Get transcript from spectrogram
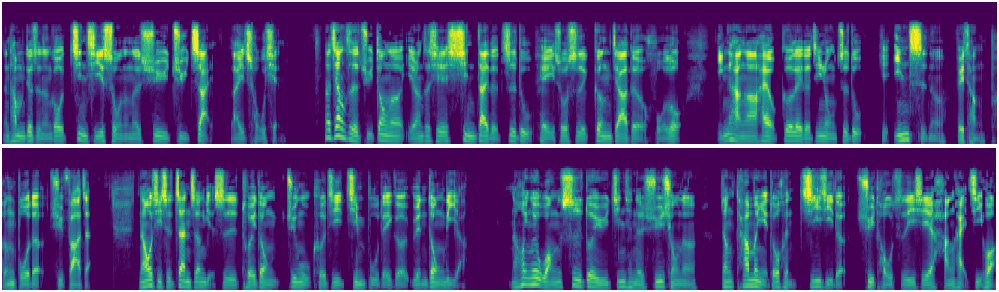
那他们就只能够尽其所能的去举债来筹钱。那这样子的举动呢，也让这些信贷的制度可以说是更加的活络，银行啊，还有各类的金融制度也因此呢非常蓬勃的去发展。然后其实战争也是推动军武科技进步的一个原动力啊。然后因为王室对于金钱的需求呢，让他们也都很积极的去投资一些航海计划。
